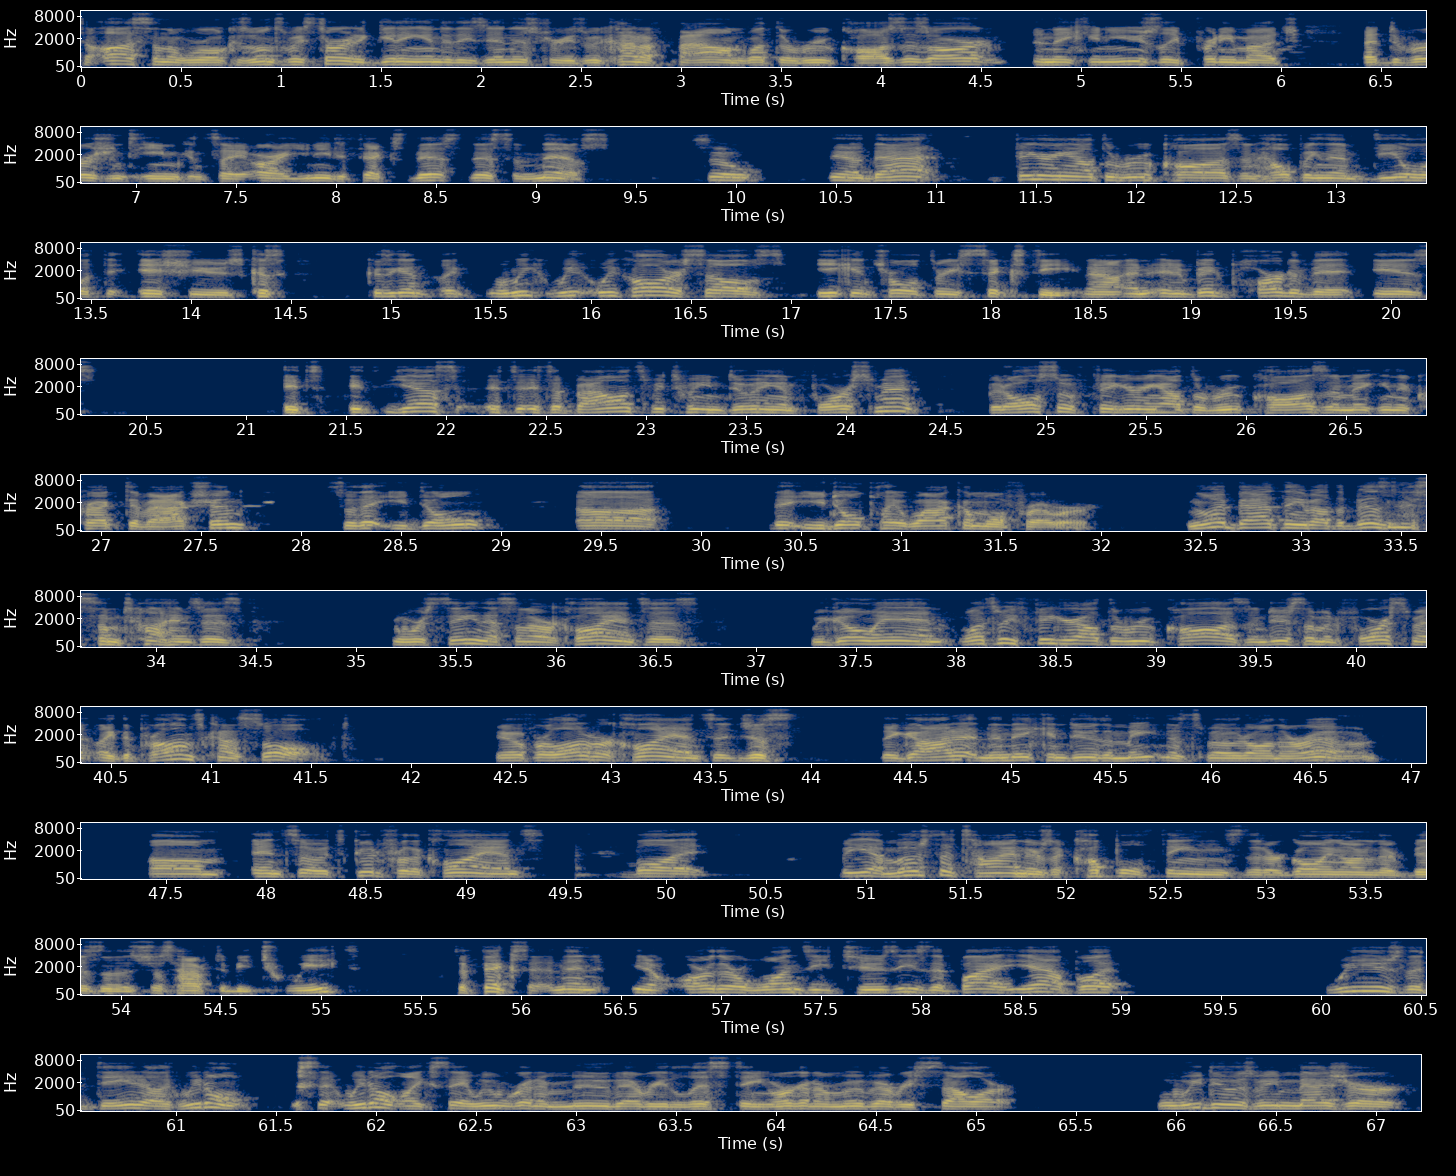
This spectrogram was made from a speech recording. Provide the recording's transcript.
to us in the world because once we started getting into these industries, we kind of found what the root causes are, and they can usually pretty much that diversion team can say, all right, you need to fix this, this, and this. So, you know, that figuring out the root cause and helping them deal with the issues. Because, because again, like when we, we, we call ourselves e-control 360 now, and, and a big part of it is it's, it, yes, it's, it's a balance between doing enforcement, but also figuring out the root cause and making the corrective action so that you don't, uh, that you don't play whack-a-mole forever. And the only bad thing about the business sometimes is we're seeing this in our clients is we go in once we figure out the root cause and do some enforcement like the problem's kind of solved you know for a lot of our clients it just they got it and then they can do the maintenance mode on their own um, and so it's good for the clients but but yeah most of the time there's a couple things that are going on in their business just have to be tweaked to fix it and then you know are there onesie twosies that buy it yeah but we use the data. Like we don't we don't like say we were going to move every listing, we're going to remove every seller. What we do is we measure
